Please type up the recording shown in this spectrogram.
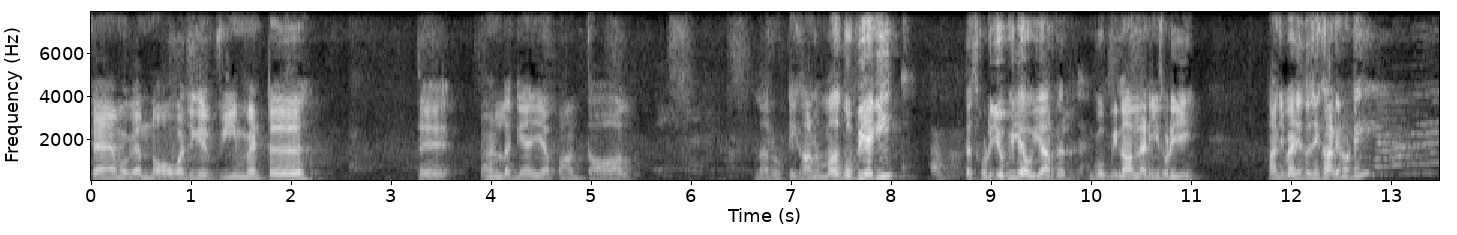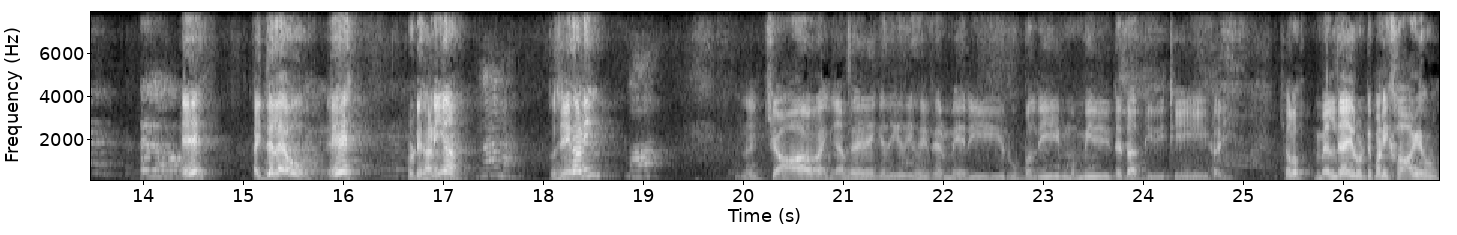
ਟਾਈਮ ਹੋ ਗਿਆ 9:20 ਮਿੰਟ। ਤੇ ਹੁਣ ਲੱਗੇ ਆ ਜੀ ਆਪਾਂ ਦਾਲ ਨਾਲ ਰੋਟੀ ਖਾਣ। ਮੈਂ ਗੋਭੀ ਹੈਗੀ? ਤੇ ਥੋੜੀ ਉਹ ਵੀ ਲਿਆਓ ਯਾਰ ਫਿਰ। ਗੋਭੀ ਨਾਲ ਲੈਣੀ ਥੋੜੀ ਜੀ ਹਾਂਜੀ ਭਾਜੀ ਤੁਸੀਂ ਖਾਣੀ ਰੋਟੀ? ਇਹ? ਇੱਧਰ ਲਿਆਓ ਇਹ ਰੋਟੀ ਖਾਣੀ ਆ? ਨਾ ਨਾ। ਤੁਸੀਂ ਖਾਣੀ? ਨਾ। ਨਹੀਂ ਚਾਰ ਆਈਆਂ ਫਿਰ ਇਹ ਕਿਹਦੀ ਕਿਹਦੀ ਹੋਈ? ਫਿਰ ਮੇਰੀ ਰੂਬਲ ਦੀ ਮੰਮੀ ਦੀ ਤੇ ਦਾਦੀ ਦੀ। ਠੀਕ ਆ ਜੀ। ਚਲੋ ਮਿਲਦੇ ਆ ਜੀ ਰੋਟੀ ਪਾਣੀ ਖਾ ਕੇ ਹੁਣ।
